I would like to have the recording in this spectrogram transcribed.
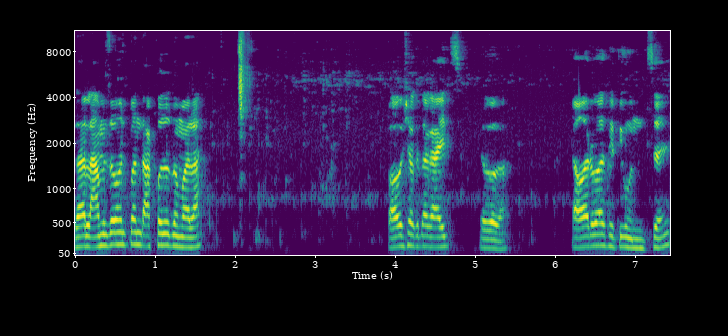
जरा लांब जाऊन पण दाखवतो तुम्हाला. पाहू शकता काहीच हे बघा. टावर बघा किती उंच आहे.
